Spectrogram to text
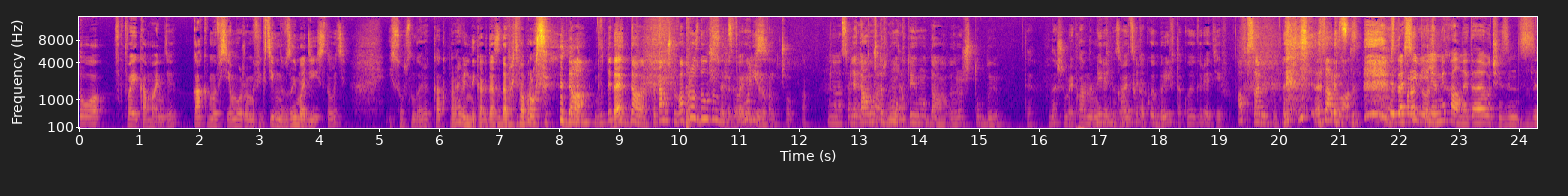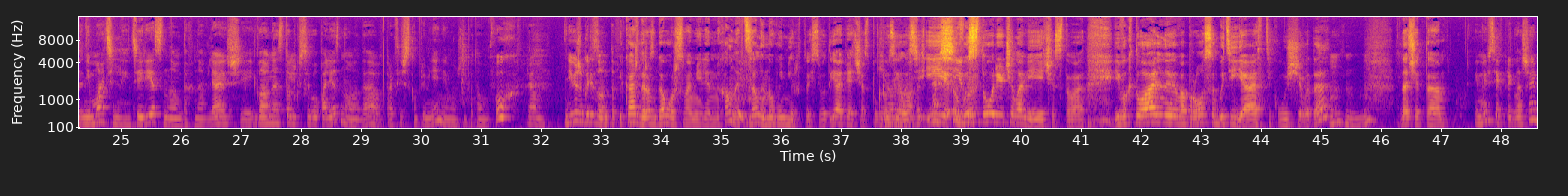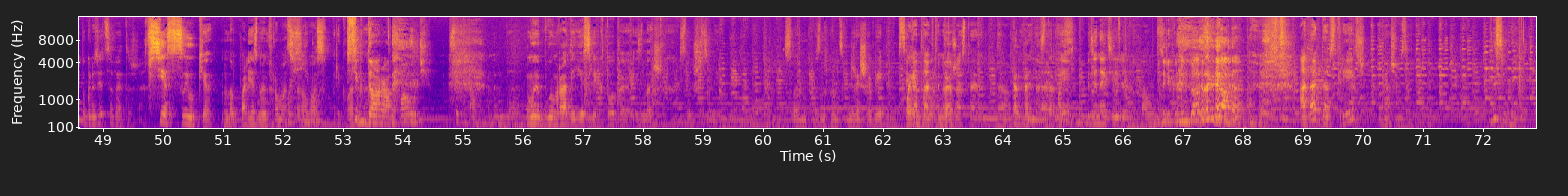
кто в твоей команде, как мы все можем эффективно взаимодействовать, и, собственно говоря, как правильно и когда задавать вопросы. Да, вот это да, да потому что вопрос должен Все быть сформулирован четко. Но на самом Для того, чтобы важно, мог да. ты ему, да, чтобы да. В нашем рекламном мире это называется «Какой бриф, такой и креатив». Абсолютно Согласна. Спасибо, Елена Михайловна. Это очень занимательно, интересно, вдохновляюще. И главное, столько всего полезного, да, в практическом применении можно потом, фух, прям не вижу горизонтов. И каждый разговор с вами, Елена Михайловна, это целый новый мир. То есть вот я опять сейчас погрузилась и Спасибо. в историю человечества, и в актуальные вопросы бытия текущего, да? Значит, э, и мы всех приглашаем погрузиться в это же. Все ссылки на полезную информацию Спасибо. о вас прикладываем. Всегда рада помочь. Всегда. Мы будем рады, если кто-то из наших слушателей с вами познакомиться в ближайшее время. Все Поэтому, контакты мы да. тоже оставим. Да, контакты оставим. Где найти Елену Михайловну. За рекомендации, да. А так, до встреч в нашем салоне. До свидания.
